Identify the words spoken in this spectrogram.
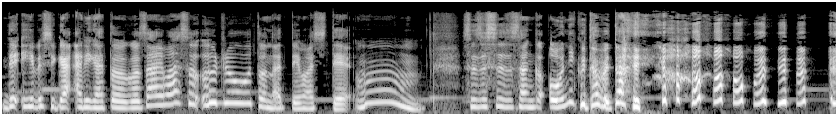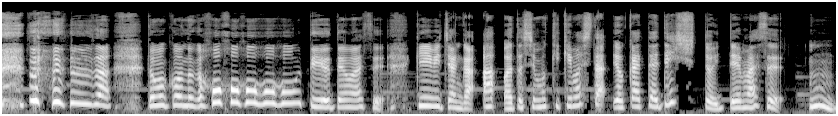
で、ひろしがありがとうございます。うるーとなってまして。うん。すずすずさんがお肉食べたい。すずすずさん、ともこんのがほほほほほって言ってます。きービちゃんが、あ、私も聞きました。よかったでしと言ってます。うん。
